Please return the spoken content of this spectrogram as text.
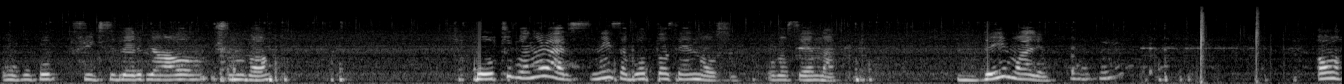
Hop hop hop şu iksirleri falan alalım. Şunu da. Botu bana versin. Neyse bot da senin olsun. O da senin hakkın. Değil mi hı. Ah.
